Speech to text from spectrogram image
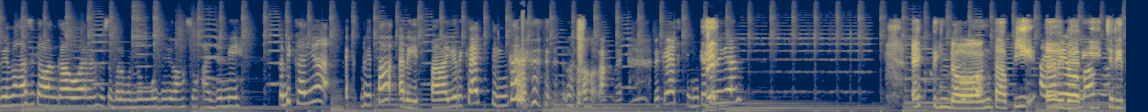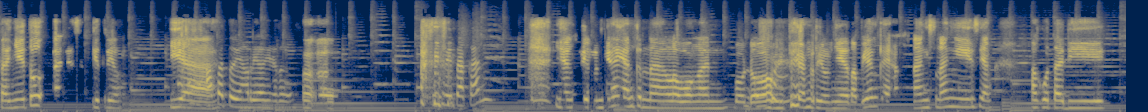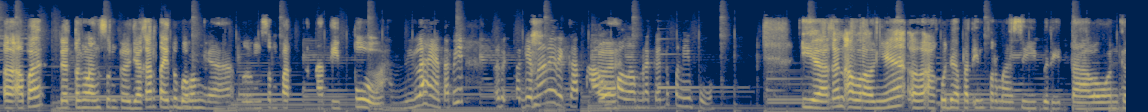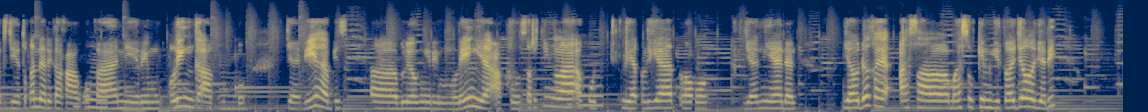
Terima kasih kawan-kawan yang sudah sabar menunggu jadi langsung aja nih. Tadi kayaknya Rita, eh, Rita lagi Rika acting kan? Orang deh. Rika acting kan tadi kan? acting dong, tapi real dari banget. ceritanya itu ada sedikit real. Iya, Apa tuh yang realnya tuh? heeh. Ceritakan. yang realnya yang kena lowongan bodong itu yang realnya, tapi yang kayak nangis-nangis yang aku tadi eh, apa datang langsung ke Jakarta itu bohong ya, belum sempat kena tipu. Alhamdulillah ya. Tapi bagaimana Rika tahu Wah. kalau mereka itu penipu? Iya kan awalnya eh, aku dapat informasi berita lowongan kerja itu kan dari kakak aku Mm. kan ngirim link ke aku. Jadi habis eh, beliau ngirim link ya aku searching lah, aku lihat-lihat lowongan kerjanya dan ya udah kayak asal masukin gitu aja loh. Jadi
